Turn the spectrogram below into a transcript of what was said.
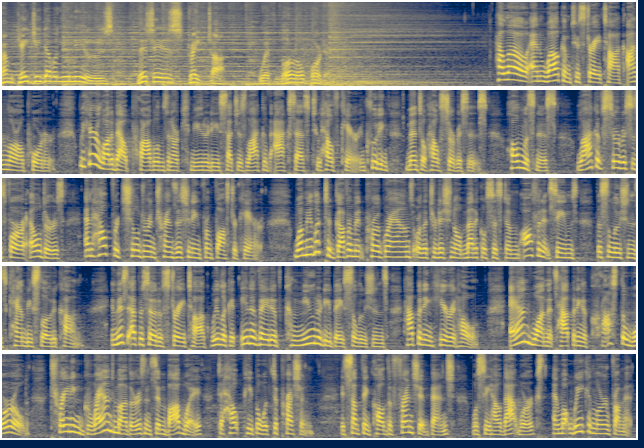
From KGW News, this is Straight Talk with Laurel Porter. Hello and welcome to Straight Talk. I'm Laurel Porter. We hear a lot about problems in our community such as lack of access to health care, including mental health services, homelessness, lack of services for our elders, and help for children transitioning from foster care. When we look to government programs or the traditional medical system, often it seems the solutions can be slow to come. In this episode of Straight Talk, we look at innovative community-based solutions happening here at home and one that's happening across the world, training grandmothers in Zimbabwe to help people with depression. It's something called the Friendship Bench. We'll see how that works and what we can learn from it.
